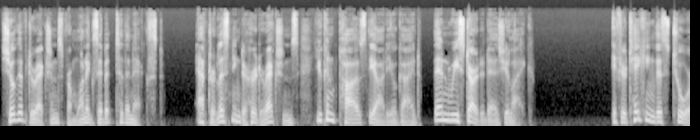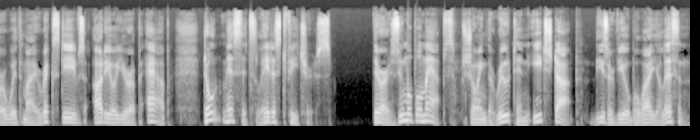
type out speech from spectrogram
She'll give directions from one exhibit to the next. After listening to her directions, you can pause the audio guide, then restart it as you like. If you're taking this tour with my Rick Steves Audio Europe app, don't miss its latest features. There are zoomable maps showing the route and each stop. These are viewable while you listen.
